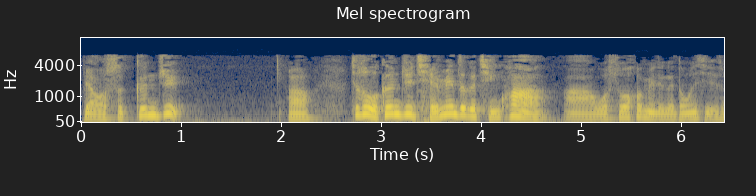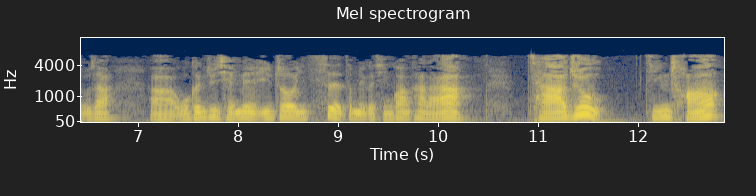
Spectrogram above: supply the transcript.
表示根据啊，就是我根据前面这个情况啊，我说后面这个东西是不是啊？我根据前面一周一次这么一个情况看来啊，查住经常。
